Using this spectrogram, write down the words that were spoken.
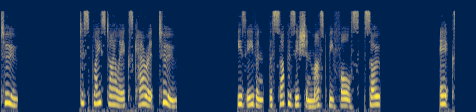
2 display style x caret 2 is even, the supposition must be false. So x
